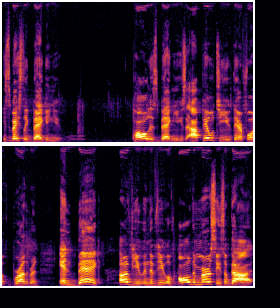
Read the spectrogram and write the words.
He's basically begging you. Paul is begging you. He said, I appeal to you, therefore, brethren, and beg of you in the view of all the mercies of God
